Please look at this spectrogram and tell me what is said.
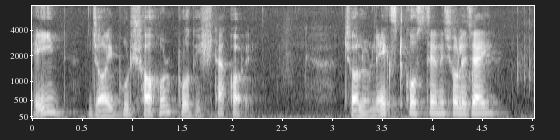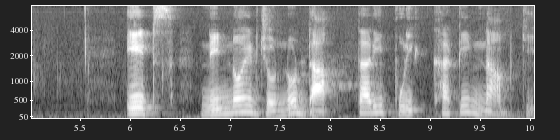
এই জয়পুর শহর প্রতিষ্ঠা করেন। চলো নেক্সট কোশ্চেনে চলে যাই। এইডস নির্ণয়ের জন্য ডাক্তারি পরীক্ষাটির নাম কি?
